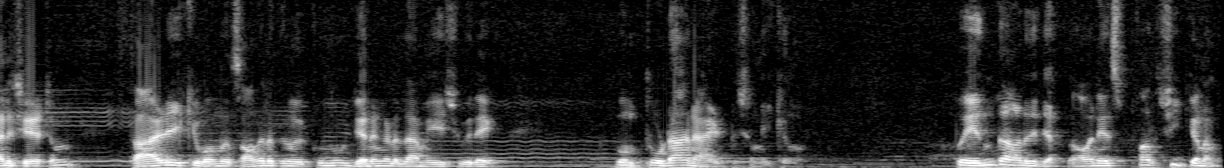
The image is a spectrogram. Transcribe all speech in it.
അതിനുശേഷം താഴേക്ക് വന്ന് സമതലത്തിൽ നിൽക്കുന്നു. ജനങ്ങളെല്ലാം യേശുവിനെ തൊടാനായിട്ട് ശ്രമിക്കുന്നു. അപ്പോൾ എന്താണ് ഇതിന്റെ അർത്ഥം? അവനെ സ്പർശിക്കണം.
